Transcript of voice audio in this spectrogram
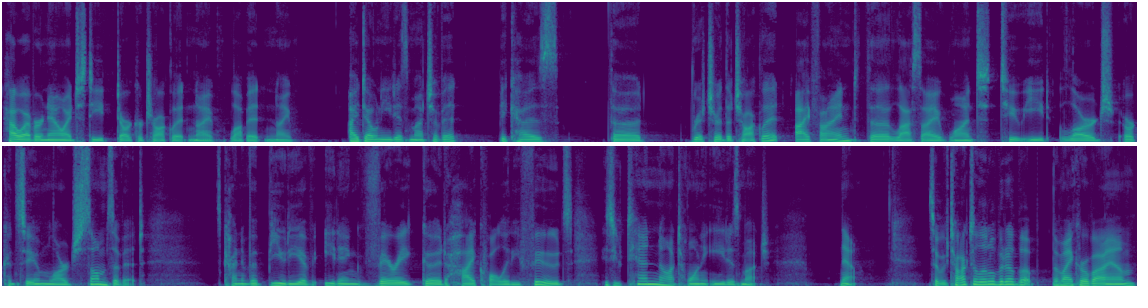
However, now I just eat darker chocolate and I love it. And I, I don't eat as much of it because the richer the chocolate, I find the less I want to eat large or consume large sums of it. It's kind of a beauty of eating very good, high quality foods is you tend not to want to eat as much. Now, so we've talked a little bit about the microbiome,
